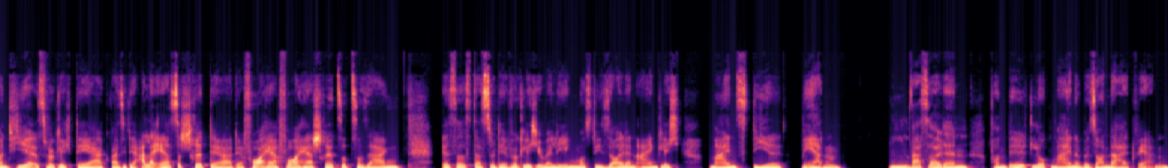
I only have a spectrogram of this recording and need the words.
Und hier ist wirklich der quasi der allererste Schritt, der, der Vorher-Vorher-Schritt sozusagen, ist es, dass du dir wirklich überlegen musst, wie soll denn eigentlich mein Stil werden? Was soll denn vom Bildlook meine Besonderheit werden?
